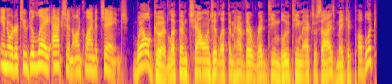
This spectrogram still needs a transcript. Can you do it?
in order to delay action on climate change. Well, good. Let them challenge it. Let them have their red team, blue team exercise. Make it public.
